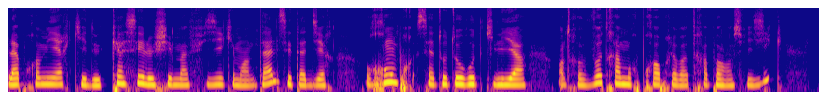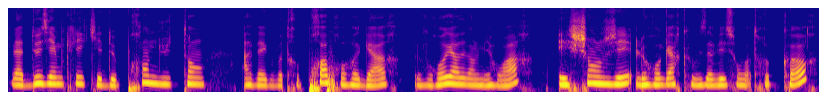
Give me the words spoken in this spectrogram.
La première qui est de casser le schéma physique et mental, c'est-à-dire rompre cette autoroute qu'il y a entre votre amour-propre et votre apparence physique. La deuxième clé qui est de prendre du temps avec votre propre regard, vous regardez dans le miroir et changer le regard que vous avez sur votre corps.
